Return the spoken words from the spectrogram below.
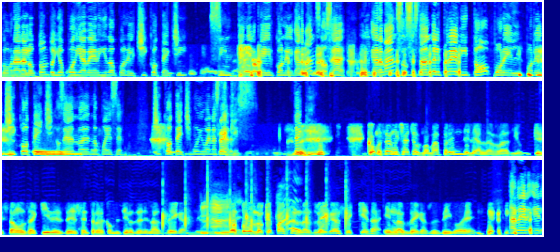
cobrar a lo tonto. Yo podía haber ido con el chico Techi sin tener que ir con el garbanzo. O sea, el garbanzo se está dando el crédito por el, por el chico Techi. O sea, no, no puede ser. Chico Techi, muy buenas tardes. ¿Cómo están muchachos? Mamá, préndele a la radio, que estamos aquí desde el Centro de Convenciones de Las Vegas. Y, y no todo lo que pasa en Las Vegas se queda en Las Vegas, les digo, ¿eh? A ver, el-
